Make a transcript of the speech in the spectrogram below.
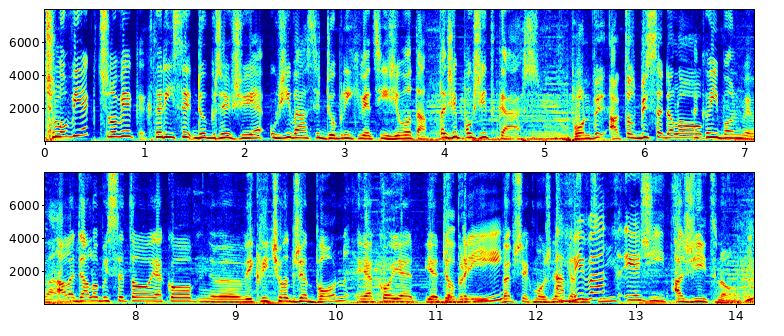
člověk, člověk, který si dobře žije, užívá si dobrých věcí života. Takže požitkář. Bon, vi- a to by se dalo... Takový bon vivant. Ale dalo by se to jako e, vyklíčovat, že bon jako je, je dobrý, Dobrý. ve všech možných A jazycích. je žít. A žít, no. Hm?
